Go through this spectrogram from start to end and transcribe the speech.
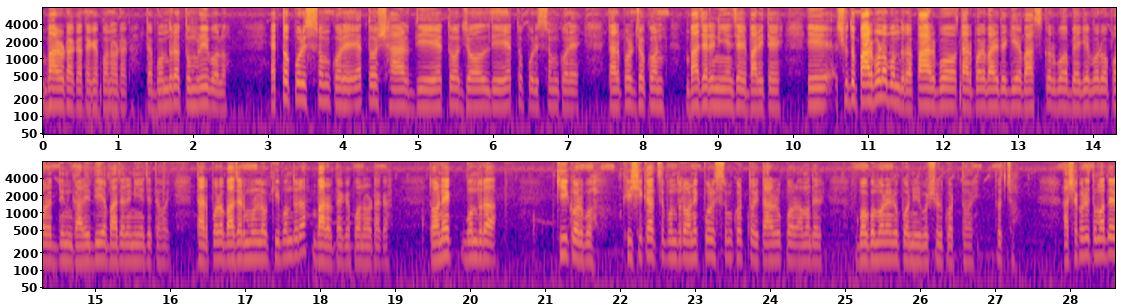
বারো টাকা থেকে পনেরো টাকা। তা বন্ধুরা তোমরাই বলো। এত পরিশ্রম করে, এত সার দিয়ে, এত জল দিয়ে এত পরিশ্রম করে, তারপর যখন বাজারে নিয়ে যায় বাড়িতে, এ শুধু পারব না বন্ধুরা, পারব, তারপরে বাড়িতে গিয়ে বাস করব, ব্যাগে ভরবো, পরের দিন গাড়ি দিয়ে বাজারে নিয়ে যেতে হয়। তারপরে বাজার মূল্য কি বন্ধুরা? বারো থেকে পনেরো টাকা। তো অনেক বন্ধুরা কি করব? কৃষিকাজ বন্ধুরা অনেক পরিশ্রম করতে হয়, তার উপর আমাদের ভগবানের উপর নির্ভরশীল করতে হয়। তো আশা করি তোমাদের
